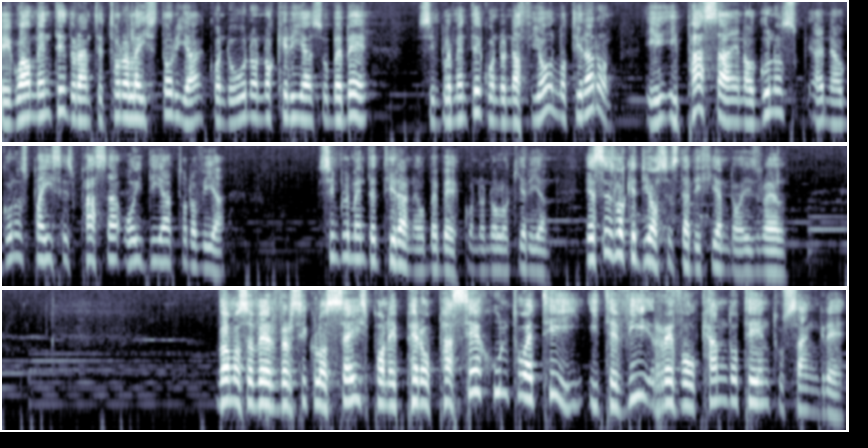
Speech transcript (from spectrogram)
igualmente durante toda la historia, cuando uno no quería a su bebé, simplemente cuando nació lo tiraron. Y, pasa en algunos, en algunos países, pasa hoy día todavía. Simplemente tiran el bebé cuando no lo querían. Eso es lo que Dios está diciendo a Israel. Vamos a ver, versículo 6 pone, pero pasé junto a ti y te vi revolcándote en tu sangre.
